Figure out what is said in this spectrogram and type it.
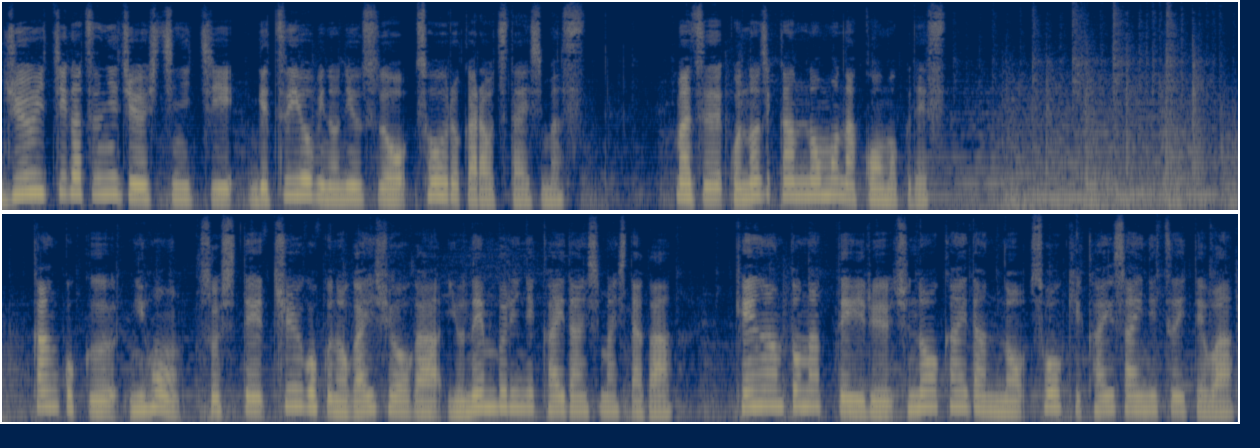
11月27日月曜日のニュースをソウルからお伝えします。まずこの時間の主な項目です。韓国、日本、そして中国の外相が4年ぶりに会談しましたが懸案となっている首脳会談の早期開催については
